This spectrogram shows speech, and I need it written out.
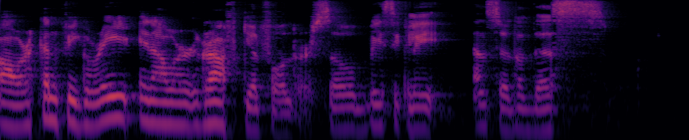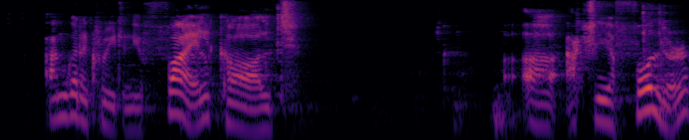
our configure in our GraphQL folder. So basically instead of this I'm gonna create a new file called uh, actually a folder.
